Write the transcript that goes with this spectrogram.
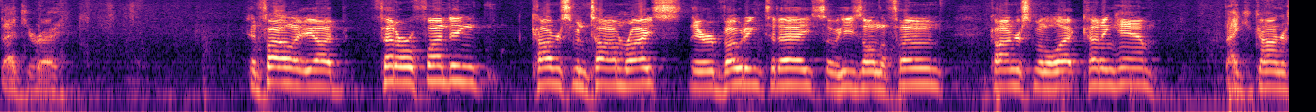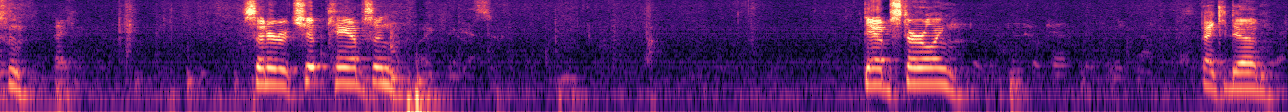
Thank you, Ray. And finally, uh, federal funding, Congressman Tom Rice, they're voting today, so he's on the phone. Congressman-elect Cunningham. Thank you, Congressman. Thank you. Senator Chip Campsen. Thank you. Yes, Deb Sterling. Thank you, Deb.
